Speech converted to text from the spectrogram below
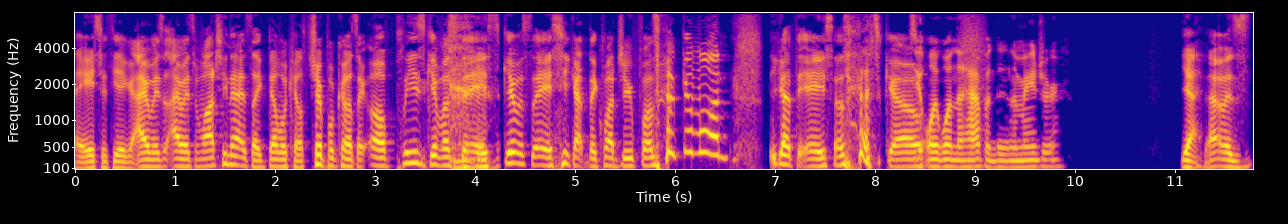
ace with Jaeger. I was I was watching that. It's like double kill, triple kills. Like, oh, please give us the ace. give us the ace. He got the quadruple. I was like, Come on, he got the ace. I was like, Let's go. It's the only one that happened in the major. Yeah, that was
